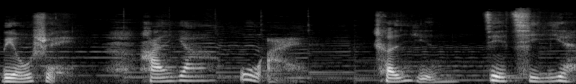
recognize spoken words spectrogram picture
流水、寒鸦、雾霭、沉吟，皆凄艳。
